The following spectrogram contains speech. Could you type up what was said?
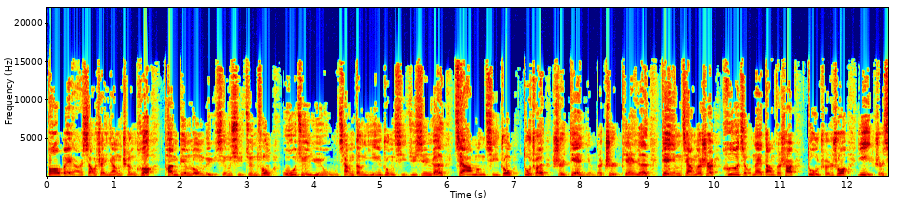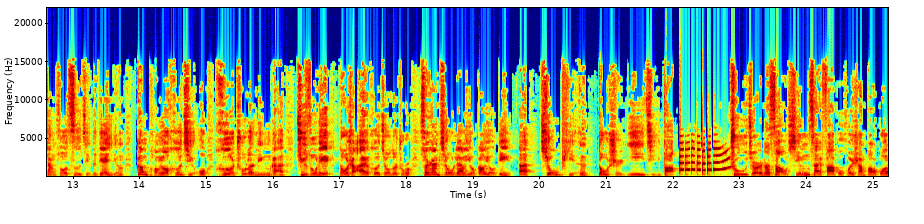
包贝尔、小沈阳、陈赫、潘斌龙、吕行、许君聪、吴俊宇、武强等一众喜剧新人加盟其中。杜淳是电影的制片人，电影讲的是喝酒那档子事儿。杜淳说，一直想做自己的电影，跟朋友喝酒，喝出了灵感。剧组里都是爱喝酒的主，虽然酒量有高有低。但酒品都是一级棒。主角的造型在发布会上曝光，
